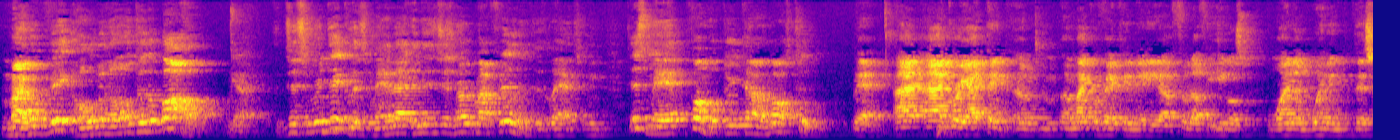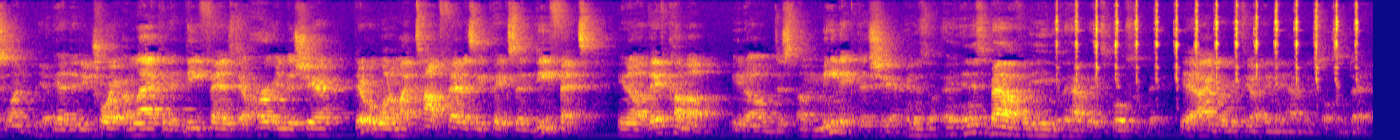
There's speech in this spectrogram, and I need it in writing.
Michael Vick holding on to the ball. Yeah. Just ridiculous, man. That, and it just hurt my feelings this last week. This man fumbled three times, lost two. Yeah, I, I agree. I think um, uh, Michael Vick and the uh, Philadelphia Eagles wind up winning this one. Yeah. Yeah. the Detroit are lacking in defense. They're hurting this year. They were one of my top fantasy picks in defense. You know, they've come up, you know, just anemic this year. And it's, and it's bound for the Eagles to have an explosive day. Yeah, I agree with you. I think they have an explosive day.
